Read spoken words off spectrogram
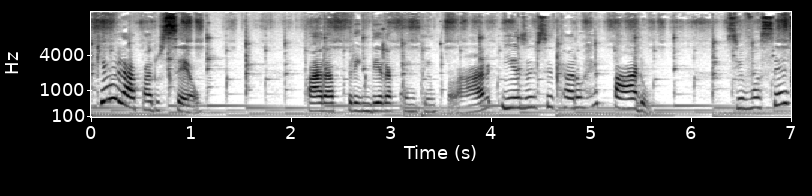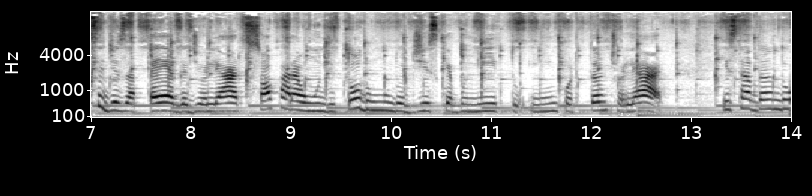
que olhar para o céu? Para aprender a contemplar e exercitar o reparo. Se você se desapega de olhar só para onde todo mundo diz que é bonito e importante olhar, está dando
